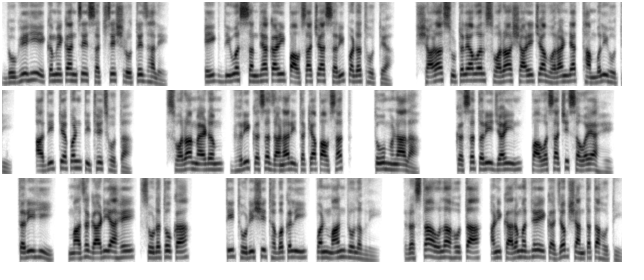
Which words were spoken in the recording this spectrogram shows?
दोघेही एकमेकांचे सच्चे श्रोते झाले. एक दिवस संध्याकाळी पावसाच्या सरी पडत होत्या. शाळा सुटल्यावर स्वरा शाळेच्या व्हरांड्यात थांबली होती. आदित्य पण तिथेच होता. स्वरा मॅडम घरी कसं जाणार इतक्या पावसात? तो म्हणाला. कसं तरी जाईन पावसाची सवय आहे. तरीही माझं गाडी आहे सोडतो का? ती थोडीशी थबकली पण मान डोलवली. रस्ता ओला होता आणि कारमध्ये एक अजब शांतता होती.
